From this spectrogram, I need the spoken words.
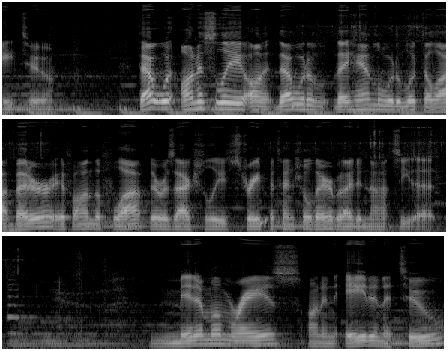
Eight two. That would honestly on that would have the handle would have looked a lot better if on the flop there was actually straight potential there, but I did not see that. Minimum raise on an eight and a two.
